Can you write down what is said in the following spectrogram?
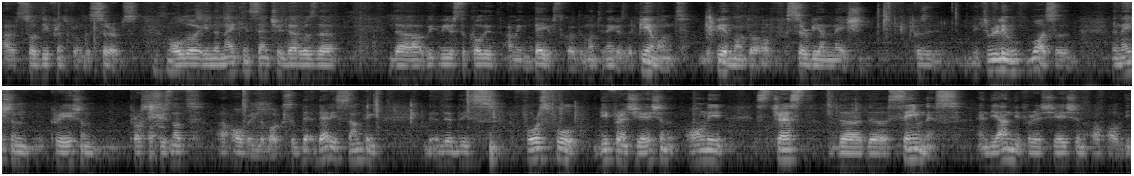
are so different from the Serbs. Mm-hmm. Although in the 19th century that was the the we, we, used to call it I mean they used to call it the Montenegrins the Piedmont the Piedmont of Serbian nation because it, it really was so the nation creation process is not uh, over in the box so th- that is something that this forceful differentiation only stressed the the sameness and the undifferentiation of, of the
